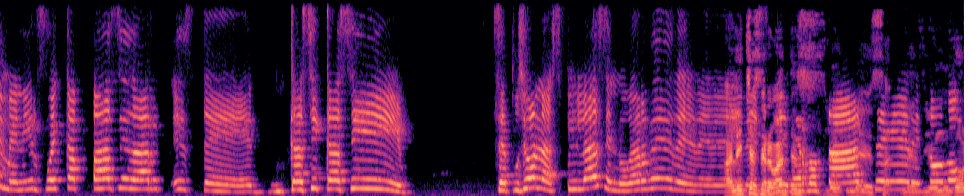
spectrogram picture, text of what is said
femenil fue capaz de dar este casi casi se pusieron las pilas en lugar de, de, de, a Licha Cervantes derrotarse, de todo.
